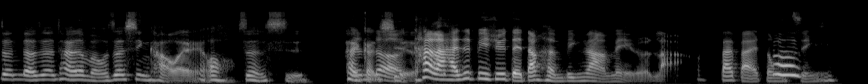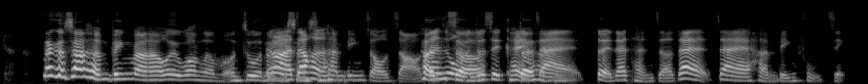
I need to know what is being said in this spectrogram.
真的真的太热门，我真的幸好哎、欸，哦，真的是太感谢了，看来还是必须得当横滨辣妹了啦，拜拜东 京。那个算横滨吗？我也忘了，我们住的那个。对啊，在横横滨周遭，但是我们就是可以在对，在藤泽，在在横滨附近，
